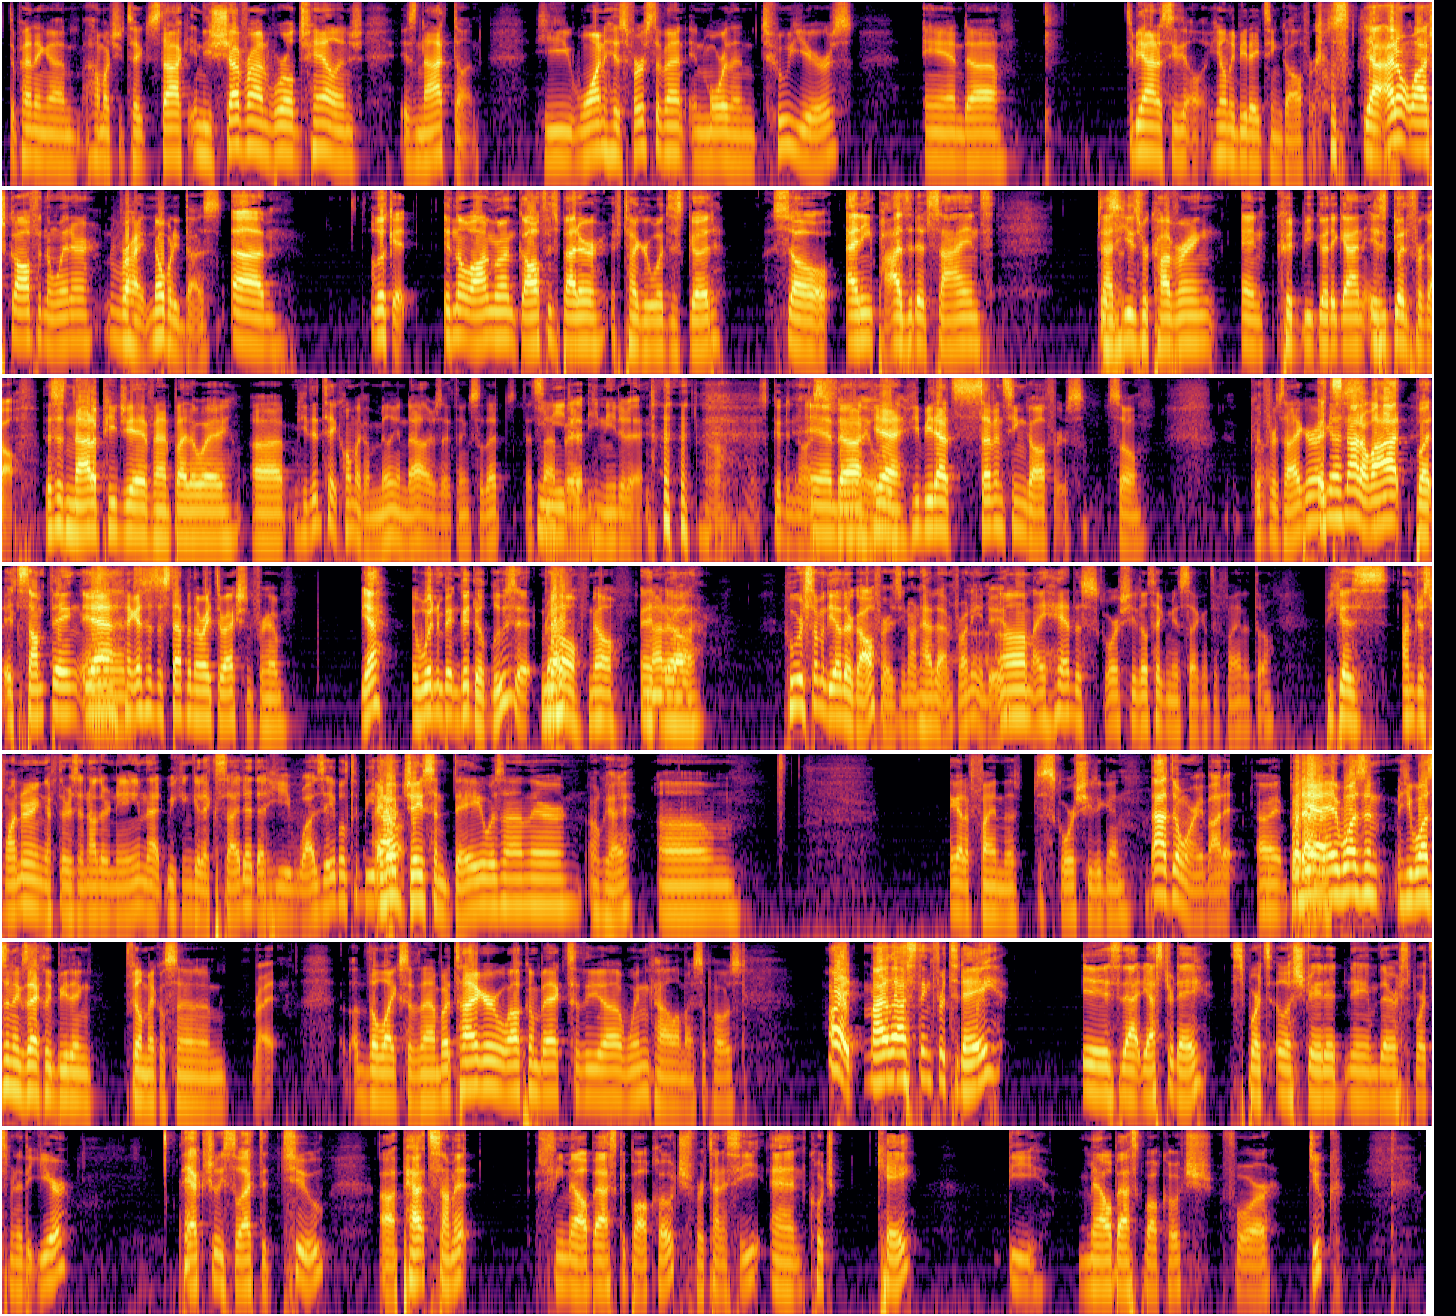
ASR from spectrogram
depending on how much you take stock, in the Chevron World Challenge is not done. He won his first event in more than two years, and uh, to be honest, he, he only beat 18 golfers. Yeah, I don't watch golf in the winter. right, nobody does. Um, look at in the long run, golf is better if Tiger Woods is good. So any positive signs that This- he's recovering and could be good again is good for golf. This is not a PGA event, by the way. Uh, he did take home like a million dollars, I think, so that that's he not needed bad. it. He needed it. oh, it's good to know. and uh, yeah, he beat out 17 golfers. So good for Tiger, I it's guess. not a lot, but it's something. yeah, I guess it's a step in the right direction for him. Yeah, it wouldn't have been good to lose it. right? No, no, and not at uh, who are some of the other golfers? You don't have that in front of you, do you? Um, I had the score sheet. It'll take me a second to find it though. Because I'm just wondering if there's another name that we can get excited that he was able to beat I know. Jason Day was on there. okay. Um, I gotta find the, the score sheet again. Ah, don't worry about it. All right, but Whatever. yeah, it wasn't. He wasn't exactly beating Phil Mickelson and Right. the likes of them. But Tiger, welcome back to the uh, win column, I suppose. All right. My last thing for today is that yesterday, Sports Illustrated named their Sportsman of the Year. They actually selected two uh, Pat Summitt, female basketball coach for Tennessee, and Coach K, the male basketball coach for Duke.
